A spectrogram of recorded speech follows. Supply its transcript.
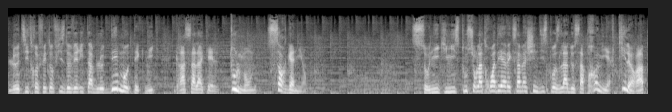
le titre fait office de véritable démo technique grâce à laquelle tout le monde sort gagnant. Sony qui mise tout sur la 3D avec sa machine dispose là de sa première killer app.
